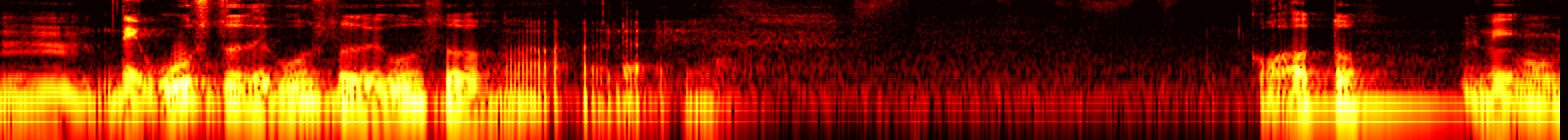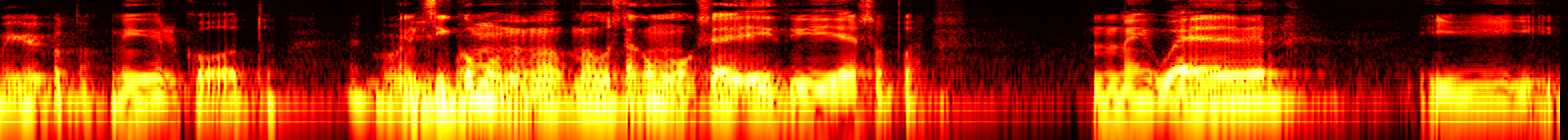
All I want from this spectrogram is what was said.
mm, de gusto, de gusto, de gusto. Ah, la- Coto. Mi- Uh, Miguel Cotto. Miguel muy En sí, como me, me gusta como boxeo y, y eso, pues. Mayweather y.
